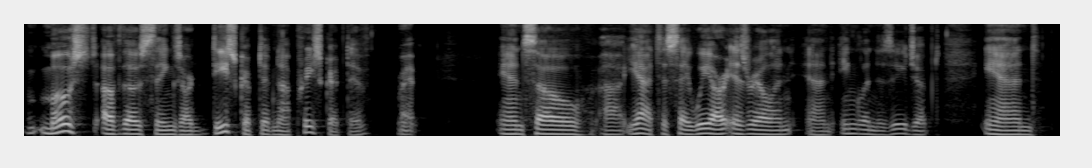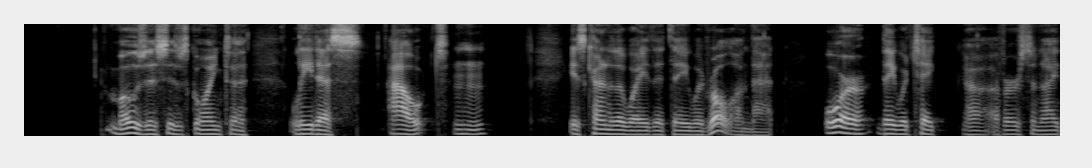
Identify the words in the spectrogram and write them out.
most of those things are descriptive, not prescriptive. Right. And so, uh, yeah, to say we are Israel and, and England is Egypt, and Moses is going to lead us out Mm-hmm. is kind of the way that they would roll on that. Or they would take uh, a verse, and I,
